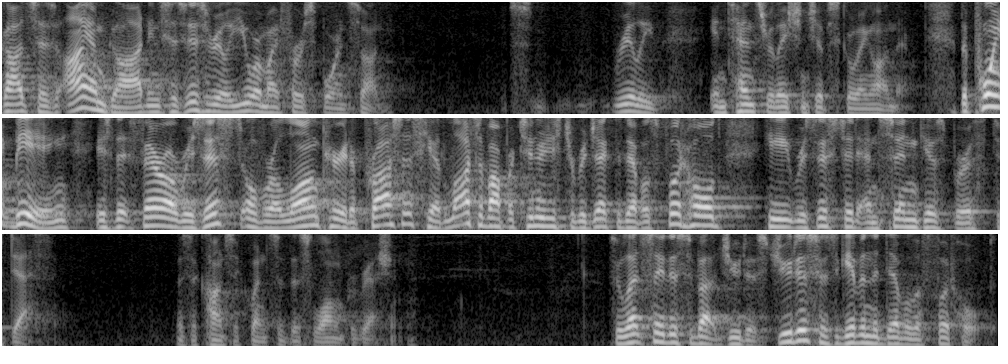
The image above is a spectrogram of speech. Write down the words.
God says, I am God, and he says, Israel, you are my firstborn son. It's really intense relationships going on there. The point being is that Pharaoh resists over a long period of process. He had lots of opportunities to reject the devil's foothold. He resisted, and sin gives birth to death as a consequence of this long progression. So let's say this about Judas Judas has given the devil a foothold.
